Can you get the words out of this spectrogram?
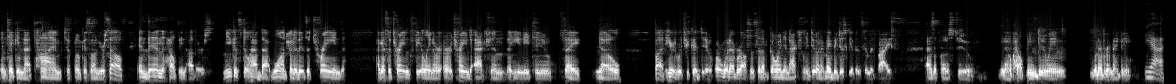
and taking that time to focus on yourself and then helping others. You can still have that want, but it is a trained, I guess, a trained feeling or, or a trained action that you need to say no. But here's what you could do, or whatever else, instead of going and actually doing it. Maybe just giving some advice as opposed to, you know, helping, doing whatever it may be. Yeah.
